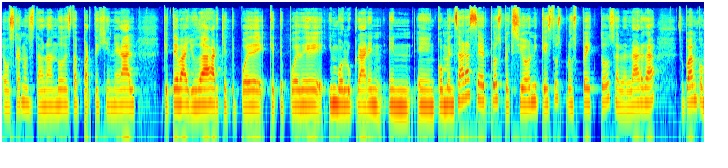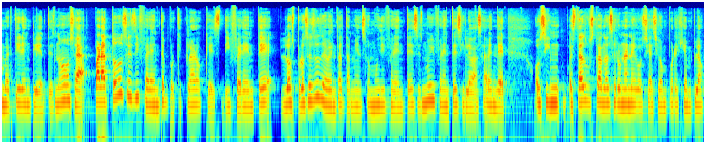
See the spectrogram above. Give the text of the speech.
Oscar nos está hablando de esta parte general que te va a ayudar, que te puede, que te puede involucrar en, en, en comenzar a hacer prospección y que estos prospectos a la larga se puedan convertir en clientes, ¿no? O sea, para todos es diferente porque claro que es diferente. Los procesos de venta también son muy diferentes. Es muy diferente si le vas a vender o si estás buscando hacer una negociación, por ejemplo,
